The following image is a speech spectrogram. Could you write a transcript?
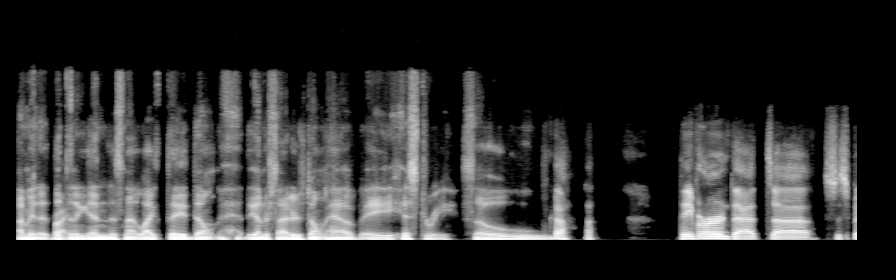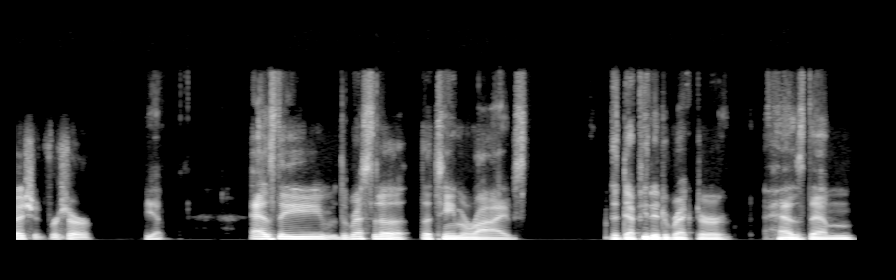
i mean but right. then again it's not like they don't the undersiders don't have a history so they've earned that uh, suspicion for sure yep as the the rest of the the team arrives the deputy director has them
